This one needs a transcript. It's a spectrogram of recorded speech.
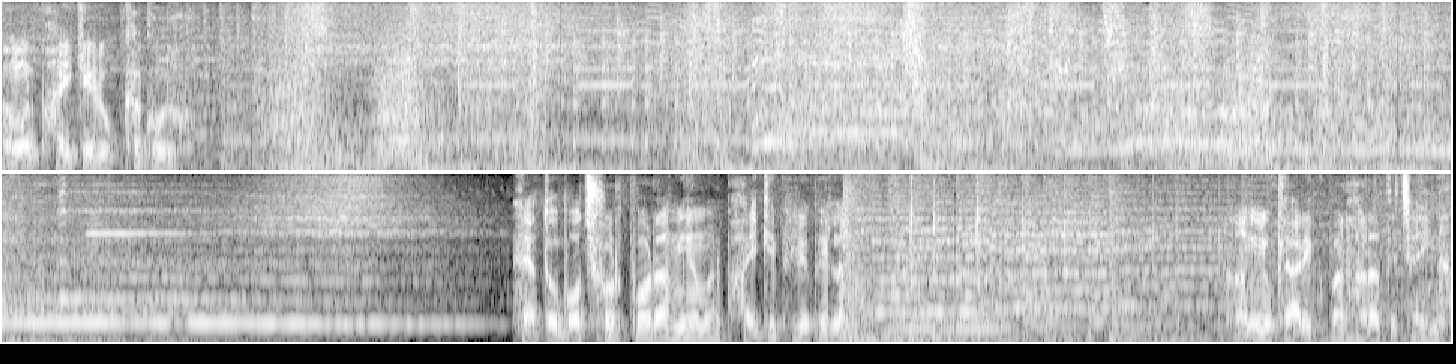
আমার ভাইকে রক্ষা করো। এত বছর পর আমি আমার ভাইকে ফিরে পেলাম। আমি ওকে আরেকবার হারাতে চাই না।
